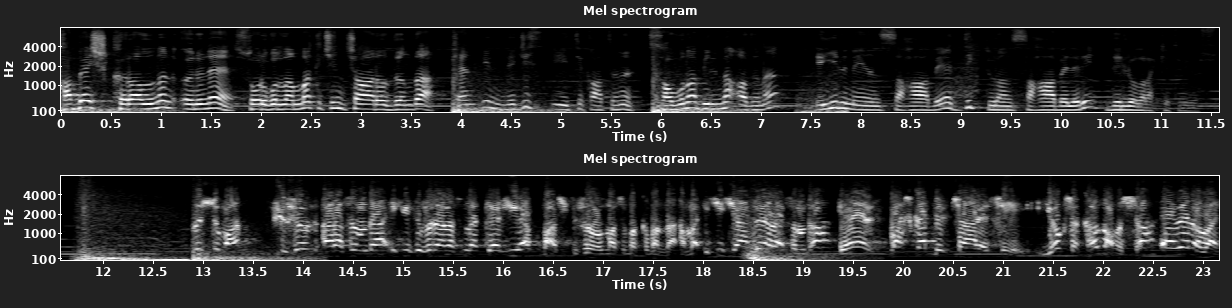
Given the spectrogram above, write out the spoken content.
Habeş kralının önüne sorgulanmak için çağrıldığında kendi necis itikatını savunabilme adına eğilmeyen sahabeye dik duran sahabeleri delil olarak getiriyorsun. Müslüman küfür arasında iki küfür arasında tercih yapmaz küfür olması bakımından. Ama iki kafir arasında eğer başka bir çaresi yoksa kalmamışsa evvel olan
